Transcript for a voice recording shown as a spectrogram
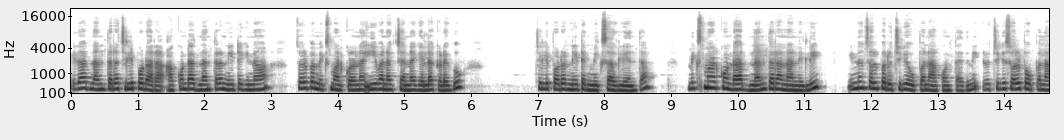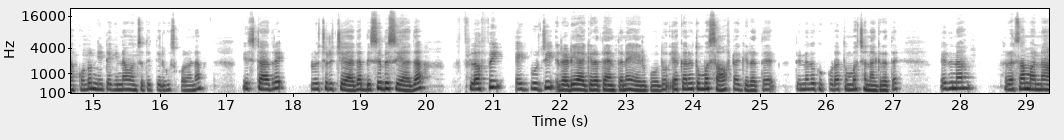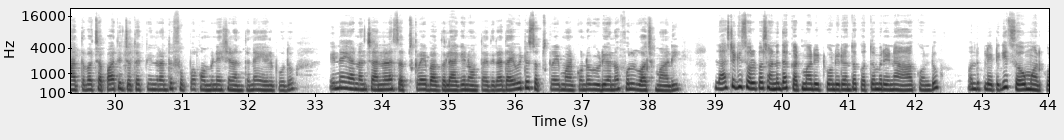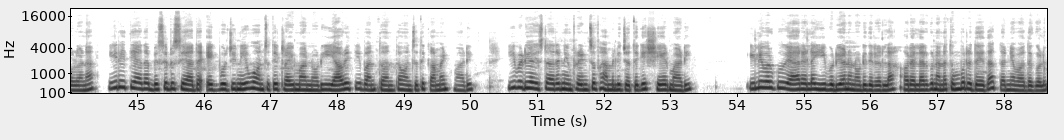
ಇದಾದ ನಂತರ ಚಿಲ್ಲಿ ಪೌಡರ್ ಹಾಕ್ಕೊಂಡಾದ ನಂತರ ನೀಟಾಗಿ ಇನ್ನೂ ಸ್ವಲ್ಪ ಮಿಕ್ಸ್ ಮಾಡ್ಕೊಳ್ಳೋಣ. ಈವನಾಗಿ ಚೆನ್ನಾಗಿ ಎಲ್ಲ ಕಡೆಗೂ ಚಿಲ್ಲಿ ಪೌಡರ್ ನೀಟಾಗಿ ಮಿಕ್ಸ್ ಆಗಲಿ ಅಂತ. ಮಿಕ್ಸ್ ಮಾಡ್ಕೊಂಡಾದ ನಂತರ ನಾನಿಲ್ಲಿ ಇನ್ನೊಂದು ಸ್ವಲ್ಪ ರುಚಿಗೆ ಉಪ್ಪನ್ನು ಹಾಕ್ಕೊಳ್ತಾ ಇದ್ದೀನಿ. ರುಚಿಗೆ ಸ್ವಲ್ಪ ಉಪ್ಪನ್ನು ಹಾಕ್ಕೊಂಡು ನೀಟಾಗಿ ಇನ್ನೂ ಒಂದು ಸತಿ ತಿರುಗಿಸ್ಕೊಳ್ಳೋಣ. ಇಷ್ಟಾದರೆ ರುಚಿ ರುಚಿಯಾದ, ಬಿಸಿ ಬಿಸಿಯಾದ, ಫ್ಲಫಿ ಎಗ್ ಬುರ್ಜಿ ರೆಡಿ ಆಗಿರುತ್ತೆ ಅಂತಲೇ ಹೇಳ್ಬೋದು. ಯಾಕಂದರೆ ತುಂಬ ಸಾಫ್ಟಾಗಿರುತ್ತೆ ತಿನ್ನೋದಕ್ಕೂ ಕೂಡ ತುಂಬ ಚೆನ್ನಾಗಿರುತ್ತೆ. ಇದನ್ನು ರಸಮನ್ನ ಅಥವಾ ಚಪಾತಿ ಜೊತೆ ತಿಂದ್ರಂತೂ ಸೂಪರ್ ಕಾಂಬಿನೇಷನ್ ಅಂತಲೇ ಹೇಳ್ಬೋದು. ಇನ್ನೂ ಯಾರು ನನ್ನ ಚಾನಲ್ನ ಸಬ್ಸ್ಕ್ರೈಬ್ ಆಗದಲ್ಲಿ ಹಾಗೆ ನೋಡ್ತಾ ಇದ್ದೀರಾ, ದಯವಿಟ್ಟು ಸಬ್ಸ್ಕ್ರೈಬ್ ಮಾಡಿಕೊಂಡು ವೀಡಿಯೋನ ಫುಲ್ ವಾಚ್ ಮಾಡಿ. ಲಾಸ್ಟಿಗೆ ಸ್ವಲ್ಪ ಸಣ್ಣದಾಗಿ ಕಟ್ ಮಾಡಿ ಇಟ್ಕೊಂಡಿರೋಂಥ ಕೊತ್ತಂಬರಿನ ಹಾಕ್ಕೊಂಡು ಒಂದು ಪ್ಲೇಟಿಗೆ ಸರ್ವ್ ಮಾಡ್ಕೊಳ್ಳೋಣ. ಈ ರೀತಿಯಾದ ಬಿಸಿ ಬಿಸಿಯಾದ ಎಗ್ ಬುರ್ಜಿ ನೀವು ಒಂದ್ಸತಿ ಟ್ರೈ ಮಾಡಿ ನೋಡಿ, ಯಾವ ರೀತಿ ಬಂತು ಅಂತ ಒಂದ್ಸತಿ ಕಮೆಂಟ್ ಮಾಡಿ. ಈ ವಿಡಿಯೋ ಇಷ್ಟ ಆದರೆ ನಿಮ್ಮ ಫ್ರೆಂಡ್ಸು ಫ್ಯಾಮಿಲಿ ಜೊತೆಗೆ ಶೇರ್ ಮಾಡಿ. ಇಲ್ಲಿವರೆಗೂ ಯಾರೆಲ್ಲ ಈ ವಿಡಿಯೋನ ನೋಡಿದಿರಲ್ಲ, ಅವರೆಲ್ಲರಿಗೂ ನನ್ನ ತುಂಬ ಹೃದಯದ ಧನ್ಯವಾದಗಳು.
